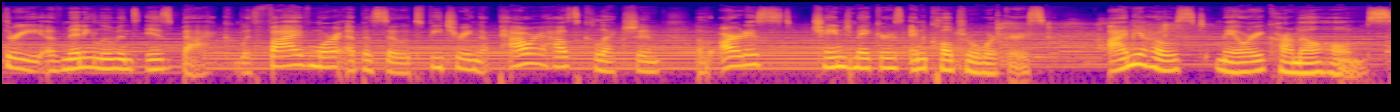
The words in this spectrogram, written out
3 of Many Lumens is back with five more episodes featuring a powerhouse collection of artists, changemakers, and cultural workers. I'm your host, Maori Karmael Holmes.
